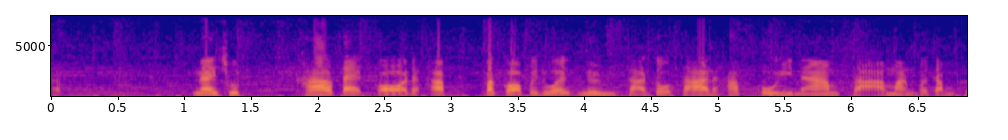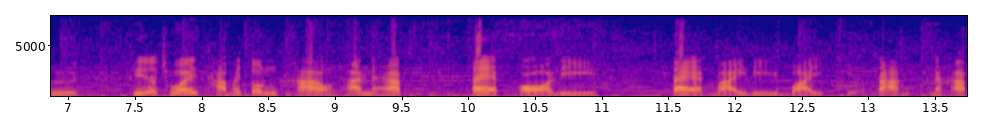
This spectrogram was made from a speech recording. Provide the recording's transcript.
ครับ ในชุด ข้าวแตกกอนะครับ ประกอบไปด้วย 1 ซานโตซ่านะครับ ปุ๋ยน้ำสามัญประจำพืช ที่จะช่วยทำให้ต้นข้าวของท่านนะครับ แตกกอดี แตกใบดีใบเขียวตั้งนะครับ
